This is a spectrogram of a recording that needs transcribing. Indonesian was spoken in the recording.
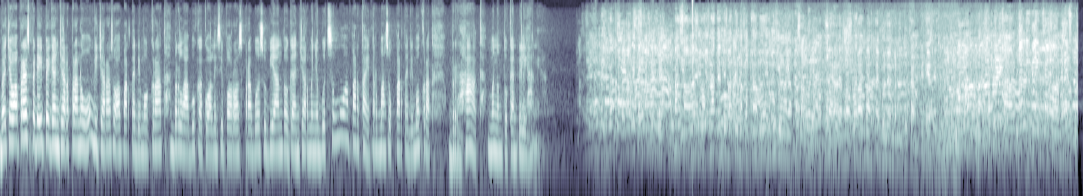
Bacawa Pres PDIP Ganjar Pranowo bicara soal Partai Demokrat berlabuh ke koalisi poros Prabowo Subianto. Ganjar menyebut semua partai termasuk Partai Demokrat berhak menentukan pilihannya. Masalah Demokrat yang tiba-tiba ke Prabowo itu gimana Pak? Demokrat partai boleh menentukan pilihan.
